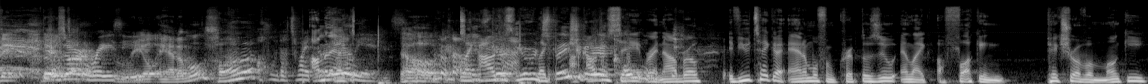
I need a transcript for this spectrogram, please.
They, those aren't crazy. real animals. Huh? Oh, that's why I'm they're gonna- aliens. Oh, okay. like I'll just You're in like space, you're I'll just get say it right now, bro. If you take an animal from CryptoZoo and like a fucking picture of a monkey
